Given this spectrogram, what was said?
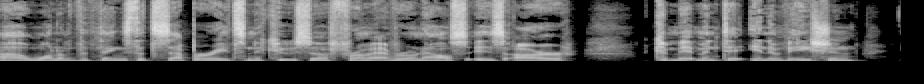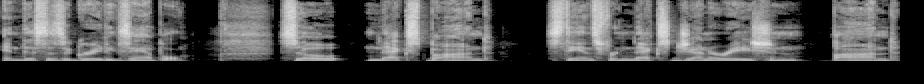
Uh, one of the things that separates Nekoosa from everyone else is our commitment to innovation, and this is a great example. So Next Bond stands for Next Generation Bond.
